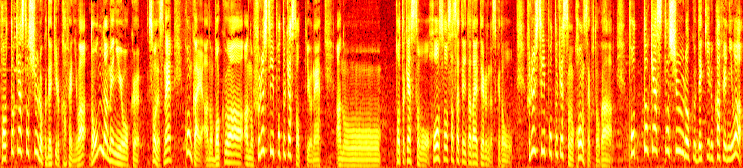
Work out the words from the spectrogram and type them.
ポッドキャスト収録できるカフェにはどんなメニューを置く？そうですね。今回あの僕はあのフルシティポッドキャストっていうねあのーポッドキャストを放送させていただいてるんですけど、フルシティポッドキャストのコンセプトが、ポッドキャスト収録できるカフェには、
